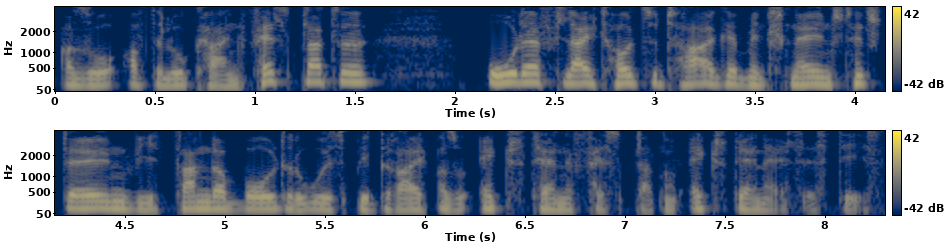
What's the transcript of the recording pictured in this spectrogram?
Also auf der lokalen Festplatte oder vielleicht heutzutage mit schnellen Schnittstellen wie Thunderbolt oder USB 3, also externe Festplatten und externe SSDs.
